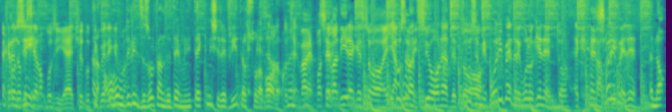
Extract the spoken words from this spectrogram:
credo così. che siano così, eh. C'è tutti No, quelli che. utilizza soltanto i termini tecnici riferiti al suo lavoro. Esatto, cioè, vabbè, poteva Sì. dire che so, eiaculazione, ha detto. Scusami, puoi ripetere quello che hai detto? Eh, che No, sì. puoi ripetere? Eh, no.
